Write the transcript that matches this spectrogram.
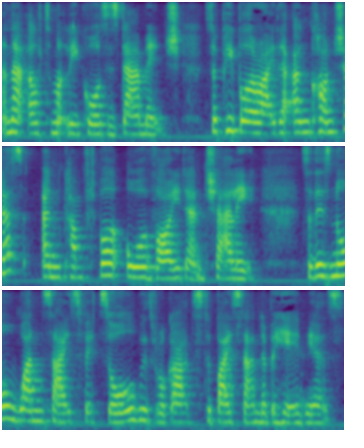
and that ultimately causes damage. So people are either unconscious, uncomfortable, or avoidant, Shelley. So there's no one size fits all with regards to bystander behaviours.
